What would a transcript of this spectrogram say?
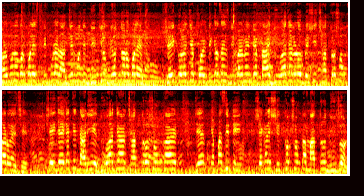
ধর্মনগর কলেজ ত্রিপুরা রাজ্যের মধ্যে দ্বিতীয় বৃহত্তর কলেজ সেই কলেজে পলিটিক্যাল সায়েন্স ডিপার্টমেন্টে প্রায় দু হাজারেরও বেশি ছাত্র সংখ্যা রয়েছে। সেই জায়গাতে দাঁড়িয়ে দু হাজার ছাত্র সংখ্যার যে ক্যাপাসিটি সেখানে শিক্ষক সংখ্যা মাত্র দুজন।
